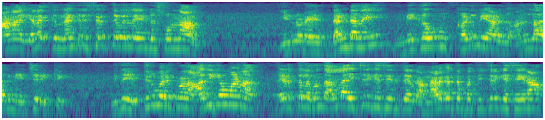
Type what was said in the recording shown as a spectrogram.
ஆனா எனக்கு நன்றி செலுத்தவில்லை என்று சொன்னால் என்னுடைய தண்டனை மிகவும் கடுமையானது. அல்லாவின் எச்சரிக்கை. இது திருமறை அதிகமான இடத்துல வந்து அல்லாஹ் எச்சரிக்கை செய்துட்டே இருக்கான். நரகத்தை பத்தி எச்சரிக்கை செய்யறான்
